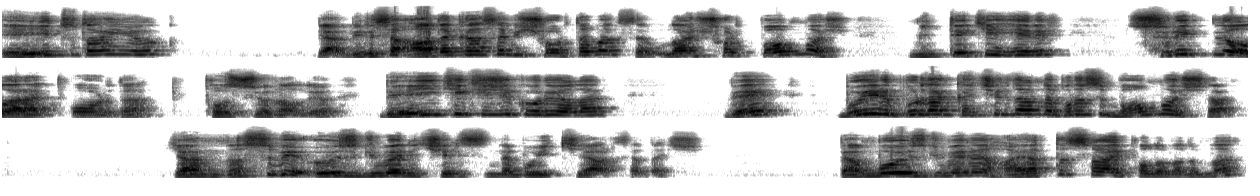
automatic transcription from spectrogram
E'yi tutan yok. Ya birisi A'da kalsa bir short'a baksa. Ulan short bomboş. Mid'deki herif sürekli olarak orada pozisyon alıyor. B'yi iki kişi koruyorlar. Ve bu herif buradan kaçırdığı anda burası bomboş lan. Ya nasıl bir özgüven içerisinde bu iki arkadaş? Ben bu özgüvene hayatta sahip olamadım lan.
